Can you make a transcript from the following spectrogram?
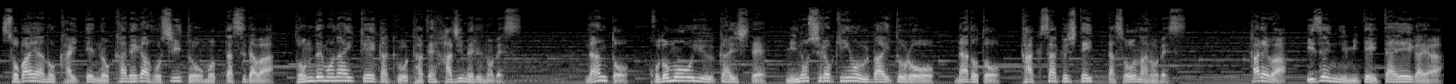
蕎麦屋の開店の金が欲しいと思った須田はとんでもない計画を立て始めるのです。なんと子供を誘拐して身代金を奪い取ろうなどと画策していったそうなのです。彼は以前に見ていた映画や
